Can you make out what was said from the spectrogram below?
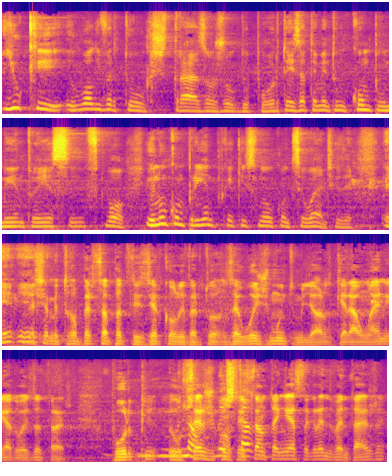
e o que o Oliver Torres traz ao jogo do Porto é exatamente um complemento a esse futebol. Eu não compreendo porque é que isso não aconteceu antes. Dizer, eh, Deixa-me interromper só para te dizer que o Oliver Torres é hoje muito melhor do que era há um ano e há dois atrás porque o não, Sérgio Conceição está... tem essa grande vantagem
